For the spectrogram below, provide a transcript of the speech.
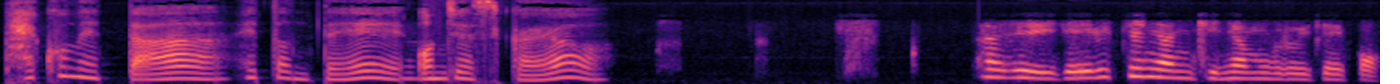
달콤했다 했던 때 언제였을까요? 사실 이제 1주년 기념으로 이제 뭐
